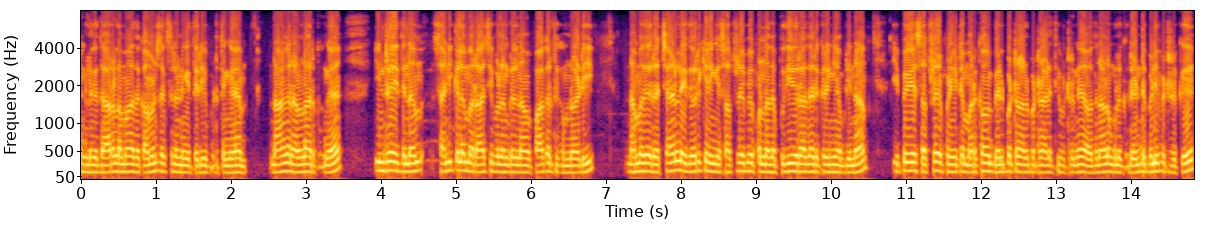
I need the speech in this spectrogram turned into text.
எங்களுக்கு தாராளமாக அதை கமெண்ட் செக்ஷனில் நீங்கள் தெரியப்படுத்துங்க. நாங்கள் நல்லா இருக்கோங்க. இன்றைய தினம் சனிக்கிழமை ராசி பலன்கள் நம்ம பார்க்கறதுக்கு முன்னாடி நமது சேனலில் இது வரைக்கும் நீங்கள் சப்ஸ்கிரைபே பண்ணாத புதியவராக தான் இருக்கிறீங்க அப்படின்னா இப்போயே சப்ஸ்கிரைப் பண்ணிவிட்டு மறக்காமல் பெல் பட்டன் ஆல் பட்டன் அழுத்தி விட்டுருங்க. அதனால் உங்களுக்கு ரெண்டு பெனிஃபிட் இருக்குது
